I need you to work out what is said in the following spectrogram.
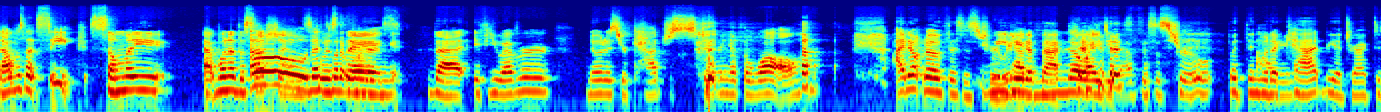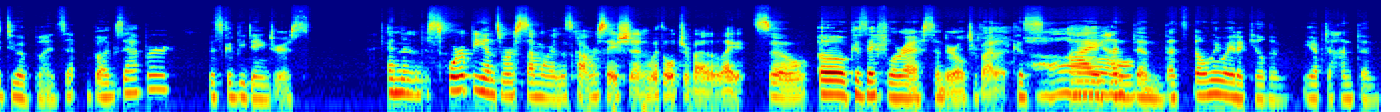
That was at SEEC? Somebody at one of the oh, sessions Oh, was saying was. that if you ever notice your cat just staring at the wall, I don't know if this is true. we, We, have need a fact. no idea if this is true. But then would a I- cat be attracted to a bug, bug zapper? This could be dangerous. And then the scorpions were somewhere in this conversation with ultraviolet light. So Oh, because they fluoresce under ultraviolet. Because I Oh. hunt them. That's the only way to kill them. You have to hunt them.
